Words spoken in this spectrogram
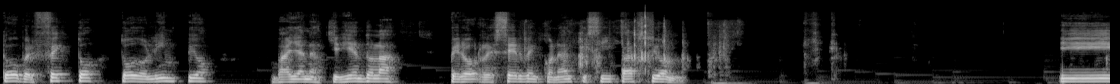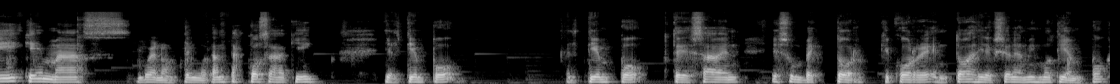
Todo perfecto, todo limpio. Vayan adquiriéndola pero reserven con anticipación. ¿Y qué más? Bueno, tengo tantas cosas aquí y el tiempo, el tiempo, ustedes saben, es un vector que corre en todas direcciones al mismo tiempo,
